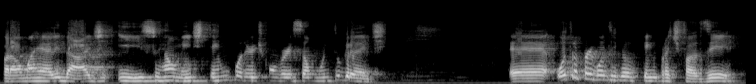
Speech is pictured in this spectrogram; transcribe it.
para uma realidade e isso realmente tem um poder de conversão muito grande. É, outra pergunta que eu tenho para te fazer,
